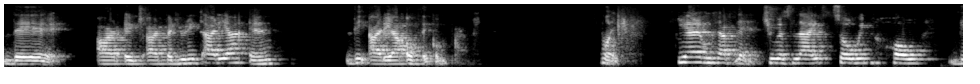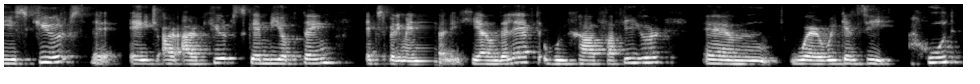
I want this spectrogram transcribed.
the RHR per unit area, and the area of the compartment. Well, here we have the two slides showing how these curves, the HRR curves, can be obtained experimentally. Here on the left, we have a figure um, where we can see a hood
